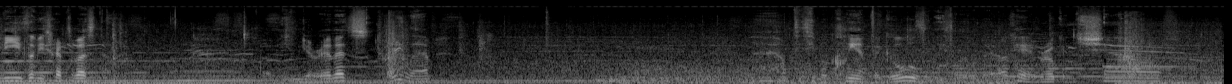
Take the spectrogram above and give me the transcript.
Please let me scrap the bus. We can get rid of that street lamp. I hope these people clean up the ghouls at least a little bit. Okay, a broken shelf.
